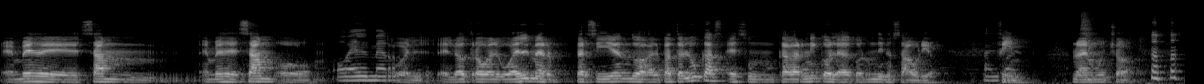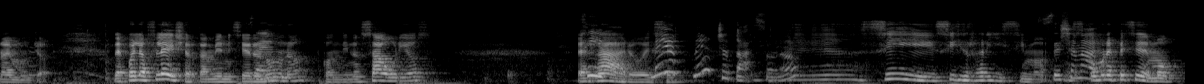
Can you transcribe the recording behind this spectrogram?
en vez de Sam en vez de Sam o, o Elmer o el, otro o Elmer persiguiendo al pato Lucas es un cavernícola con un dinosaurio. fin. No hay mucho, no hay mucho. Después los Fleischer también hicieron uno con dinosaurios es raro eso. Medio, medio, chotazo, ¿no? sí, sí, rarísimo. Se llama... Es como una especie de, mo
